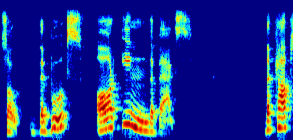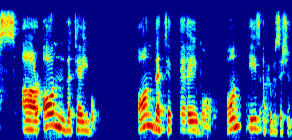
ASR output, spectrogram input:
So the books are in the bags. The cups are on the table on the table. On is a preposition.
